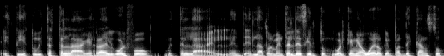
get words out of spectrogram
este, y estuviste hasta en la guerra del Golfo, este, en, la, la tormenta del desierto, igual que mi abuelo, que en paz descanso,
